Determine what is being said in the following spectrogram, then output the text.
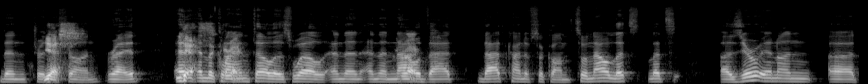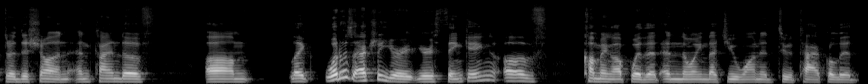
than Yes. tradition right and, Yes, and the correct. clientele as well and then and then now Correct. that that kind of succumbed so now let's let's uh, zero in on uh, tradition and kind of um, like what was actually your your thinking of coming up with it and knowing that you wanted to tackle it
